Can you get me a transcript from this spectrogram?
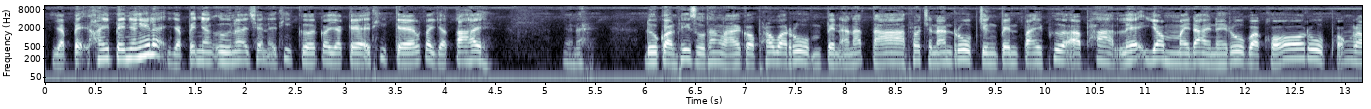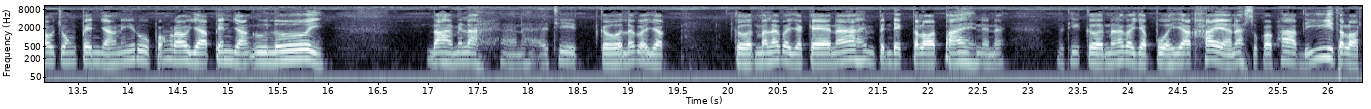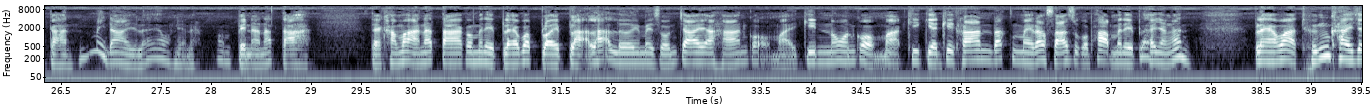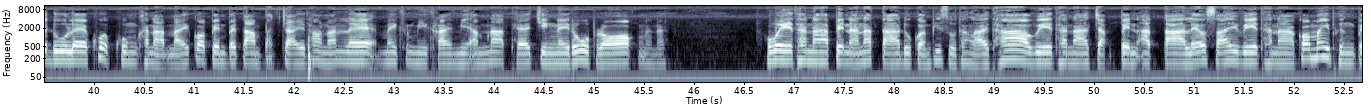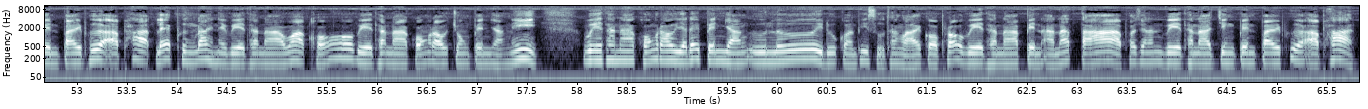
อย่าเปให้เป็นอย่างนี้แหละอย่าเป็นอย่างอื่นนะเช่นไอ้ที่เกิดก็อย่าแก่ไอ้ที่แก่แล้วก็อย่าตายเนี่ยนะ ดูก่อนพิสูจทั้งหลายก็เพราะว่ารูปเป็นอนัตตา เพราะฉะนั้นรูปจึงเป็นไปเพื่ออาพาธและย่อมไม่ได้ในรูปว่าขอรูปของเราจงเป็นอย่างนี้รูปของเราอย่าเป็นอย่างอื่นเลย ได้ไหมล่ะนะไอ้ที่เกิดแล้วก็อยากเกิดมาแล้วก็อย่าแก่นะ ให้มันเป็นเด็กตลอดไปเนี่ยนะที่เกิดมาแล้วก็อย่าป่วยอย่าไข้อะนะสุขภาพดีตลอดการไม่ได้แล้วเนี่ยนะมันเป็นอนัตตา แต่คำว่าอนัตตาก็ไม่ได้แปลว่าปล่อยปละละเลย ไม่สนใจอาหารก็ไม่กินนอนก็มากขี้เกียจขี้คร้านรักไม่รักษาสุขภาพไม่ได้แปลอย่างนั้น แปลว่าถึงใครจะดูแลควบคุมขนาดไหนก็เป็นไปตามปัจจัยเท่านั้นแหละไม่มีใครมีอำนาจแท้จริงในรูปรอกนะนะ เวทนาเป็นอนัตตาดูก่อนพิสูจน์ทั้งหลาย ถ้าเวทนาจักเป็นอัตตาแล้วไซเวทนาก็ไม่พึงเป็นไปเพื่ออาพาธและพึงได้ในเวทนาว่าขอเวทนาของเราจงเป็นอย่างนี้ เวทนาของเราอย่าได้เป็นอย่างอื่นเลย ดูก่อนพิสูจน์ทั้งหลาย ก็เพราะเวทนาเป็นอนัตตา เพราะฉะนั้นเวทนาจึงเป็นไปเพื่ออาพาธ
